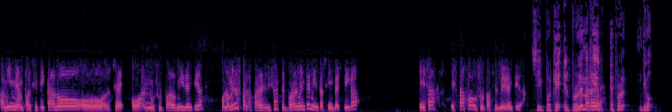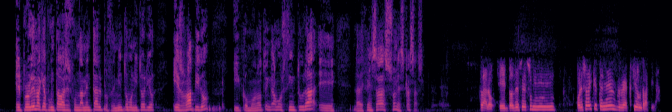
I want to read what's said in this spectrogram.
a mí me han falsificado o, se- o han usurpado mi identidad, por lo menos para paralizar temporalmente mientras se investiga esa estafa o usurpación de identidad. Sí, porque el problema Para- que el pro- digo, el problema que apuntabas es fundamental, el procedimiento monitorio es rápido y como no tengamos cintura, eh, las defensas son escasas. Claro, entonces es un... Por eso hay que tener reacción rápida.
